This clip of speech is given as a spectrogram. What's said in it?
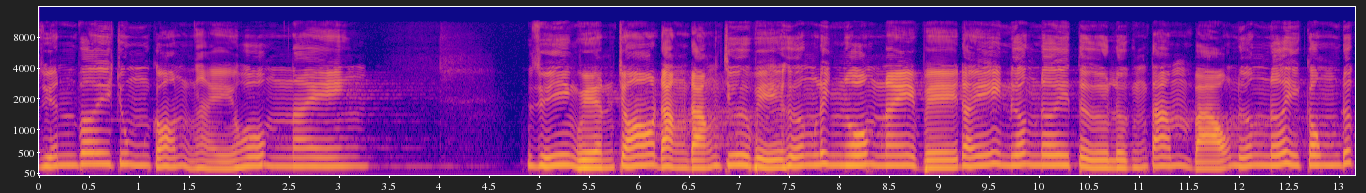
duyên với chúng con ngày hôm nay. Duy nguyện cho đằng đẳng chư vị hương linh hôm nay về đây nương nơi từ lực tam bảo nương nơi công đức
